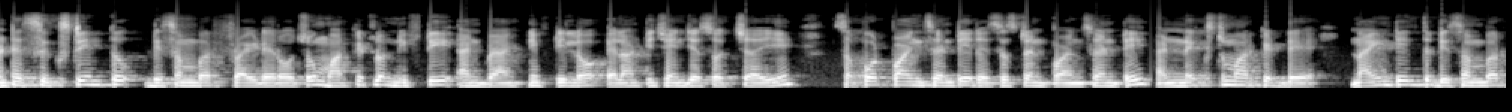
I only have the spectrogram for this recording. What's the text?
అంటే సిక్స్టీన్త్ డిసెంబర్ ఫ్రైడే రోజు మార్కెట్లో నిఫ్టీ అండ్ బ్యాంక్ నిఫ్టీలో ఎలాంటి చేంజెస్ వచ్చాయి. సపోర్ట్ పాయింట్స్ ఏంటి? రెసిస్టెంట్ పాయింట్స్ ఏంటి? And next market day nineteenth December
